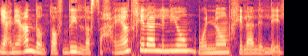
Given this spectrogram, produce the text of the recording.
يعني عندهم تفضيل للصحيان خلال اليوم والنوم خلال الليل.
